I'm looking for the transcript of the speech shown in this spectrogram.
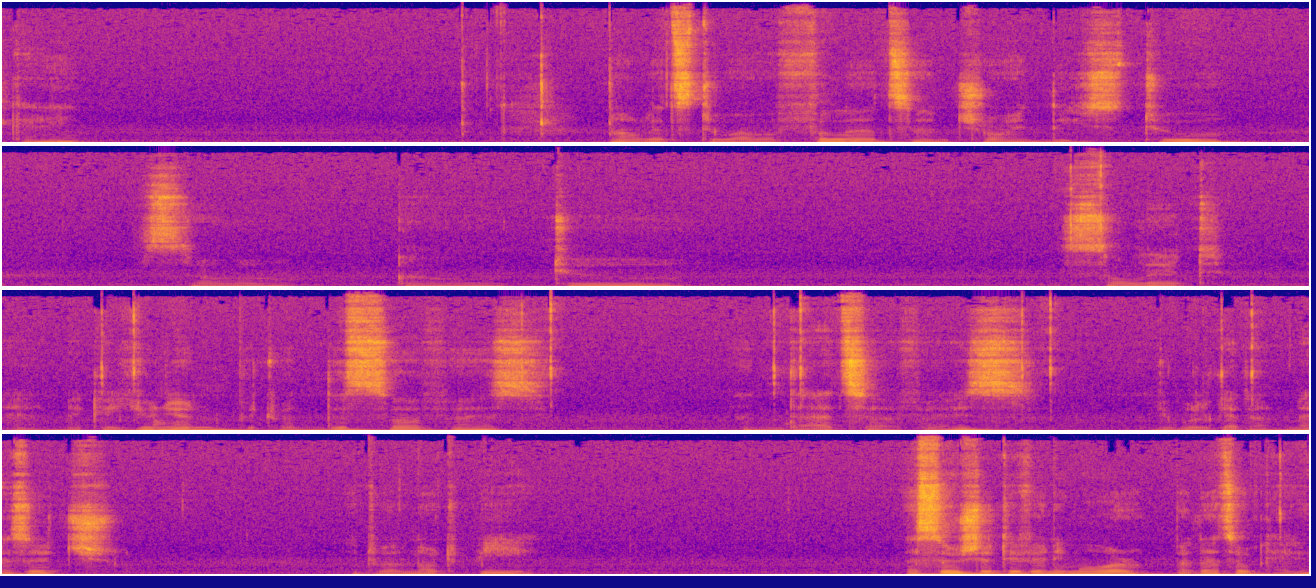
Okay now let's do our fillets and join these two. So go to solid and make a union between this surface and that surface. You will get a message. It will not be associative anymore but that's okay.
